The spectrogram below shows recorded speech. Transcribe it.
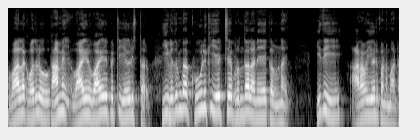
వాళ్ళకు బదులు తామే వాయులు వాయులు పెట్టి ఏడుస్తారు. ఈ విధంగా కూలికి ఏడ్చే బృందాలు అనేక ఉన్నాయి ఇది అరవై ఏడుపు అన్నమాట.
